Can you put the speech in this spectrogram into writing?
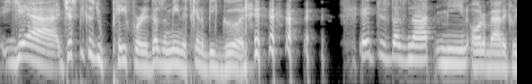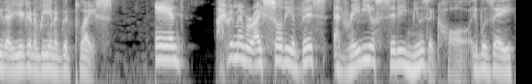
yeah, just because you pay for it, it doesn't mean it's going to be good. it just does not mean automatically that you're going to be in a good place. And I remember I saw The Abyss at Radio City Music Hall. It was a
